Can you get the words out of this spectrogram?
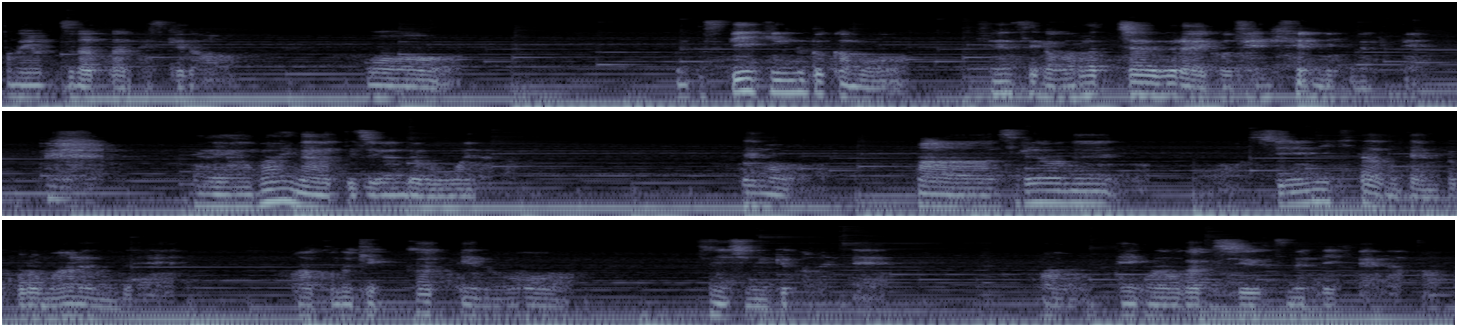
この4つだったんですけど、もう、なんかスピーキングとかも、先生が笑っちゃうぐらいこう全然できなくて、いや、やばいなって自分でも思いながら。でも、まあ、それをね、知りに来たみたいなところもあるので、まあ、この結果っていうのを真摯に受け止めて、まあ、英語の学習を進めていきたいなと。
